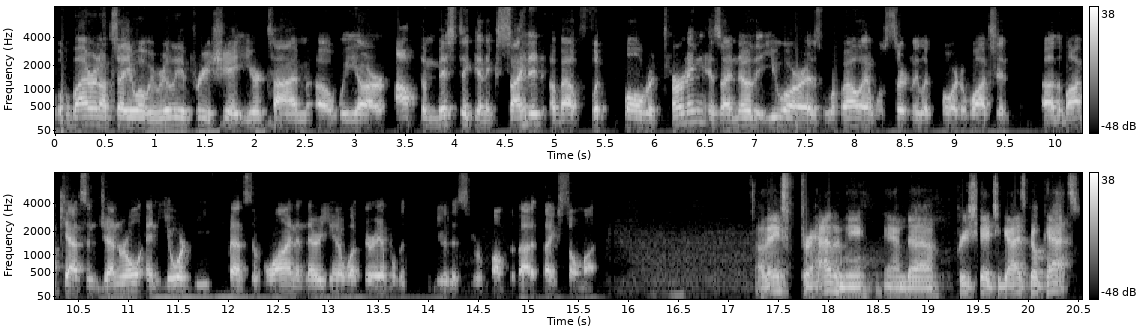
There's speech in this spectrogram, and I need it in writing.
Well, Byron, I'll tell you what, we really appreciate your time. Uh, we are optimistic and excited about football returning, as I know that you are as well, and we'll certainly look forward to watching uh, the Bobcats in general and your defensive line and their you know, what they're able to do this You We're pumped about it. Thanks so much. Uh, thanks for having me, and uh, appreciate you guys. Go Cats.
